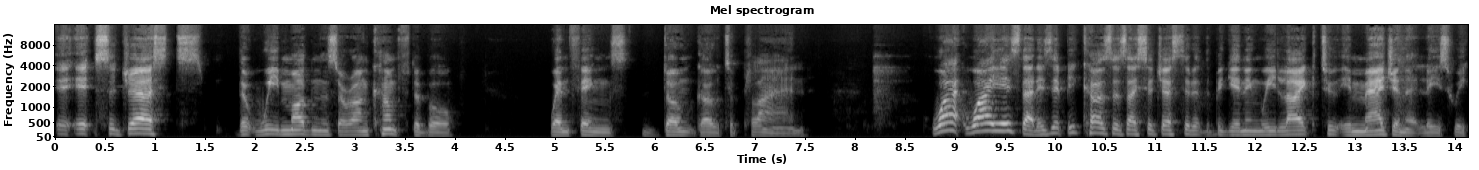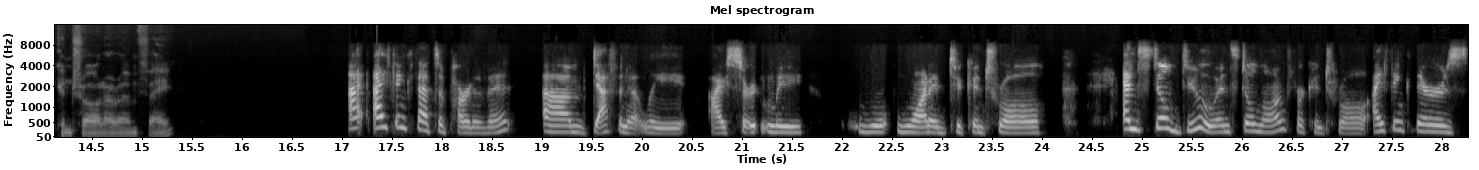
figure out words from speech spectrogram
it, it suggests that we moderns are uncomfortable when things don't go to plan why why is that is it because as i suggested at the beginning we like to imagine at least we control our own fate I, I think that's a part of it. Um, definitely, I certainly w- wanted to control and still do and still long for control. I think there's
